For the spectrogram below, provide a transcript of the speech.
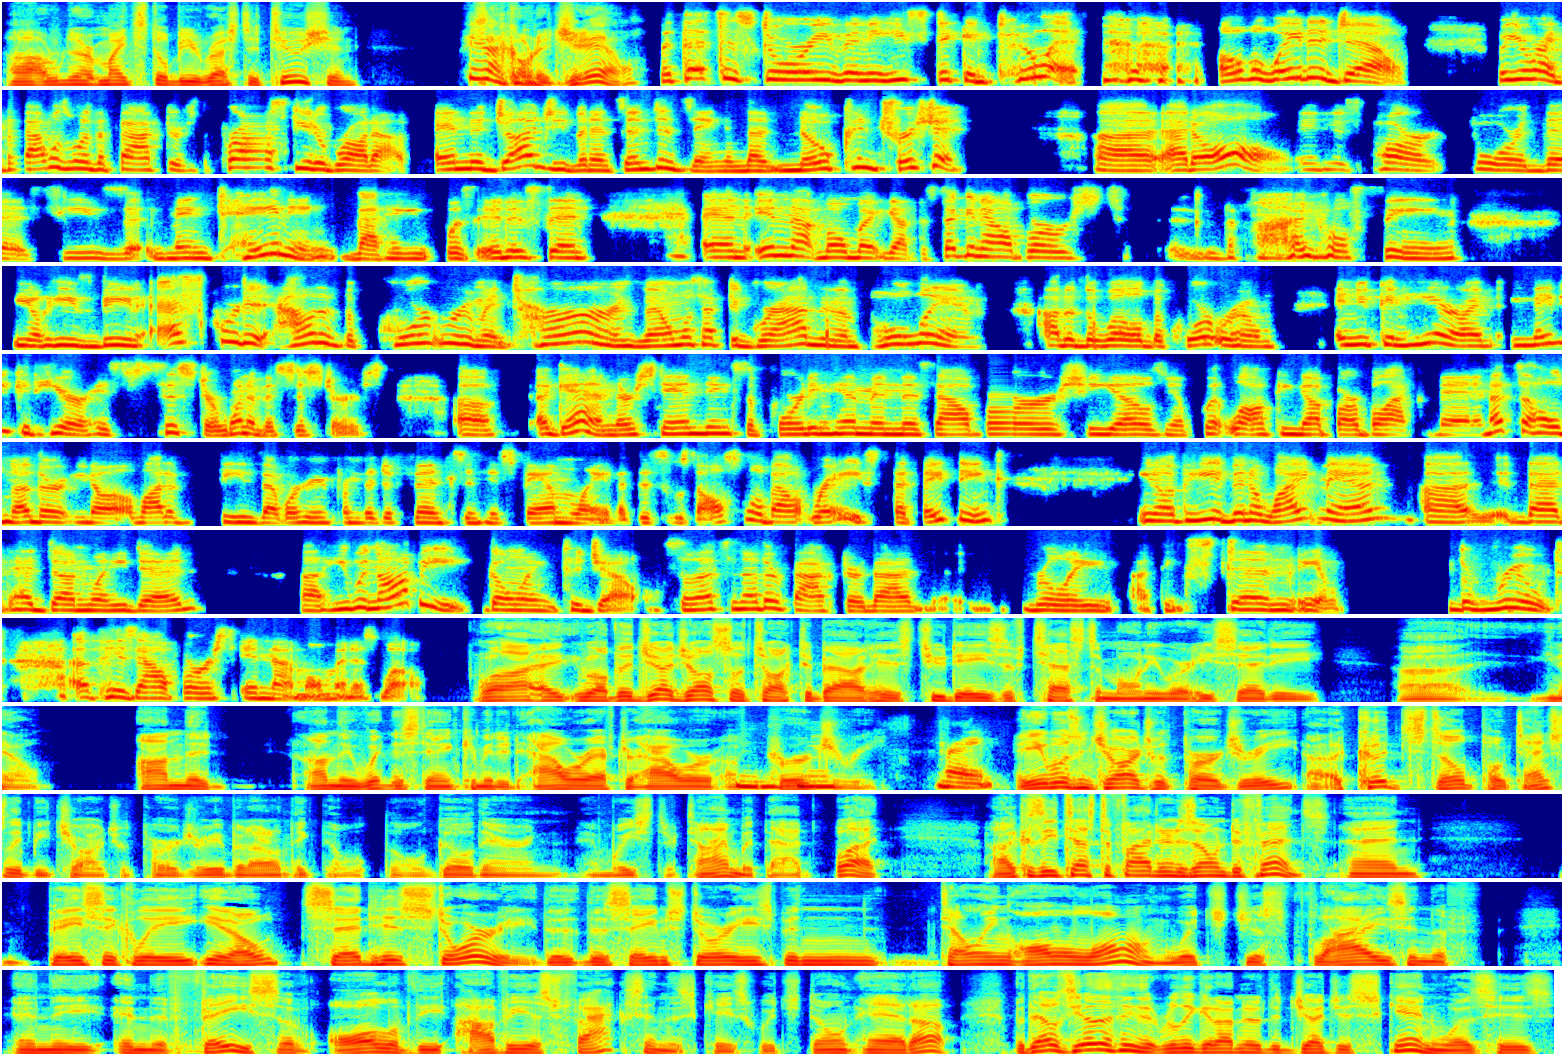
Uh, there might still be restitution. He's not going to jail. But that's his story, Vinnie. He's sticking to it all the way to jail. But you're right. That was one of the factors the prosecutor brought up, and the judge even in sentencing, and that no contrition uh, at all in his part for this. He's maintaining that he was innocent. And in that moment, yeah, the second outburst, the final scene, you know, he's being escorted out of the courtroom in turns. They almost have to grab him and pull him out of the well of the courtroom. And you can hear, I maybe could hear his sister, one of his sisters. Uh, again, they're standing, supporting him in this outburst. She yells, you know, quit locking up our black men. And that's a whole nother, you know, a lot of themes that we're hearing from the defense and his family that this was also about race, that they think, you know, if he had been a white man uh, that had done what he did, uh, he would not be going to jail. So that's another factor that really, I think, stem, you know, the root of his outburst in that moment as well. Well, I, well, the judge also talked about his two days of testimony, where he said he, uh, you know, on the on the witness stand committed hour after hour of Mhm. perjury. Right. He wasn't charged with perjury. Uh, could still potentially be charged with perjury, but I don't think they'll they'll go there and, and waste their time with that. But because he testified in his own defense and basically, you know, said his story, the the same story he's been telling all along, which just flies in the in the in the face of all of the obvious facts in this case, which don't add up. But that was the other thing that really got under the judge's skin was his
